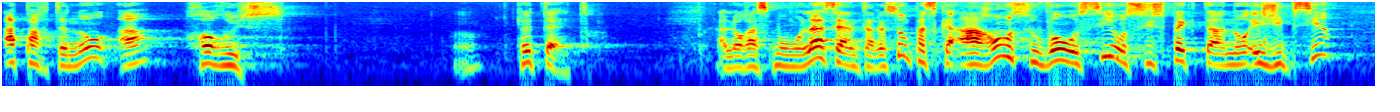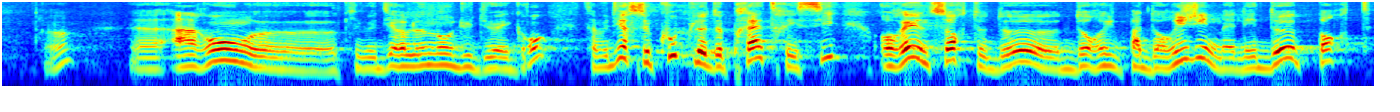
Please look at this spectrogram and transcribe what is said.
appartenant à Horus. Hein, peut-être. Alors à ce moment-là, c'est intéressant parce qu'Aaron, souvent aussi, on suspecte un nom égyptien. Hein, euh, Aaron, qui veut dire le nom du Dieu est grand, ça veut dire ce couple de prêtres ici aurait une sorte de, pas d'origine, mais les deux portent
